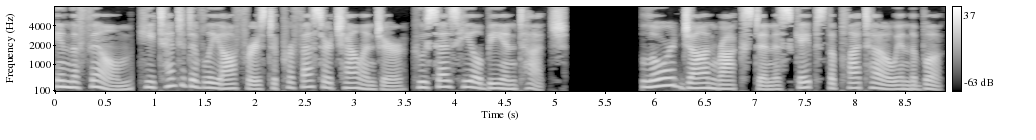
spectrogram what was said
In the film, he tentatively offers to Professor Challenger, who says he'll be in touch. Lord John Roxton escapes the plateau in the book.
